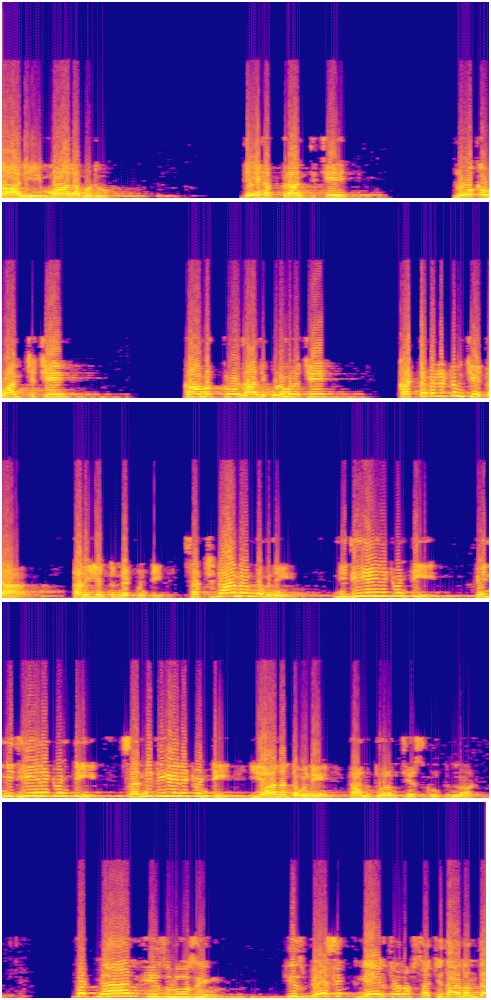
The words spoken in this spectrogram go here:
కానీ మానవుడు. దేహభ్రాంతిచే లోకవాంఛచే కామక్రోధాది గుణములచే కట్టబడటం చేత తన ఎందున్నటువంటి సచ్చిదానందముని నిధి అయినటువంటి పెన్నిధి అయినటువంటి సన్నిధి అయినటువంటి ఈ ఆనందమునే తాను దూరం చేసుకుంటున్నాడు. But man is losing his basic nature of Sachidananda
